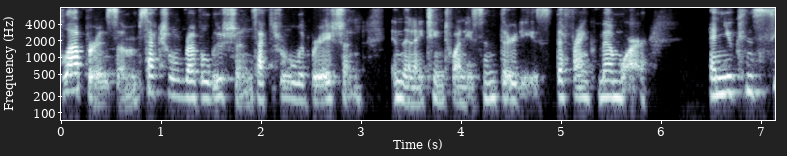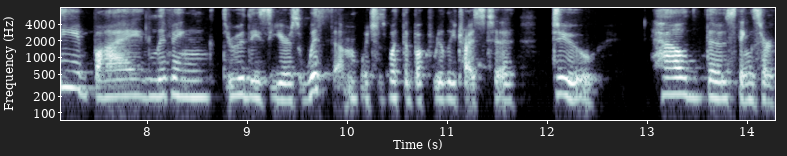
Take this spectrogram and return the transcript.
flapperism, sexual revolution, sexual liberation in the 1920s and 30s, the Frank memoir. And you can see by living through these years with them, which is what the book really tries to do, how those things are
